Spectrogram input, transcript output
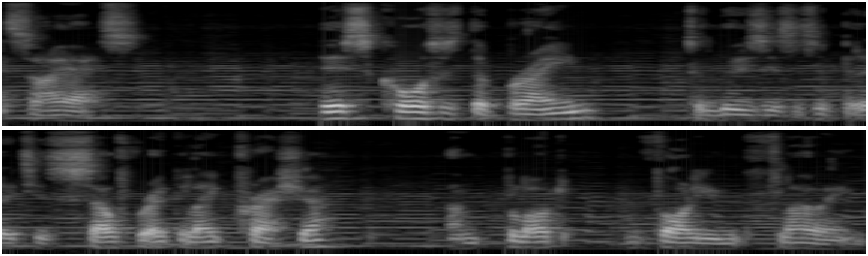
SIS. This causes the brain to lose its ability to self regulate pressure and blood volume flowing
